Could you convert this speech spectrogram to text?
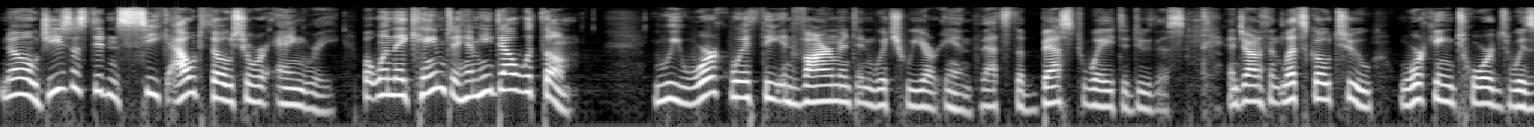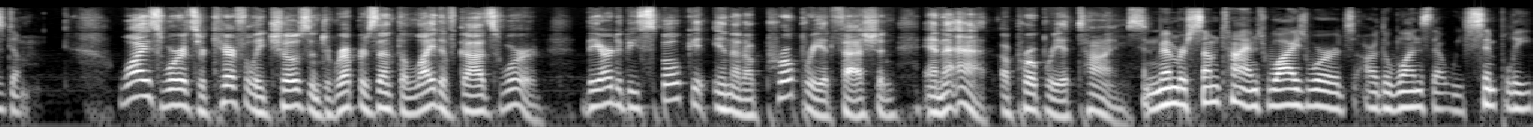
No, Jesus didn't seek out those who were angry, but when they came to him, he dealt with them. We work with the environment in which we are in. That's the best way to do this. And Jonathan, let's go to working towards wisdom. Wise words are carefully chosen to represent the light of God's word. They are to be spoken in an appropriate fashion and at appropriate times. And remember, sometimes wise words are the ones that we simply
